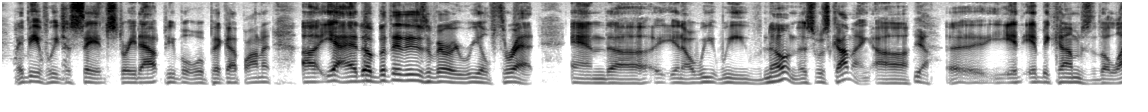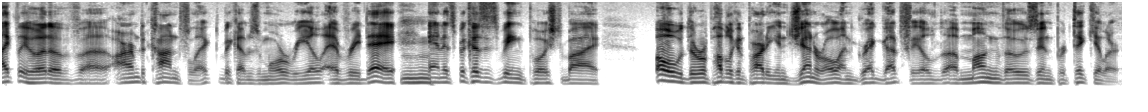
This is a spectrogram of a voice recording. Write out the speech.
maybe if we just say it straight out, people will pick up on it. Uh, yeah, uh, but it is a very real threat, and uh, you know we we've known this was coming. Uh, Yeah. uh, it, it becomes the likelihood of uh, armed conflict becomes more real every day, Mm-hmm. and it's because it's being pushed by oh the Republican Party in general and Greg Gutfeld among those in particular.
